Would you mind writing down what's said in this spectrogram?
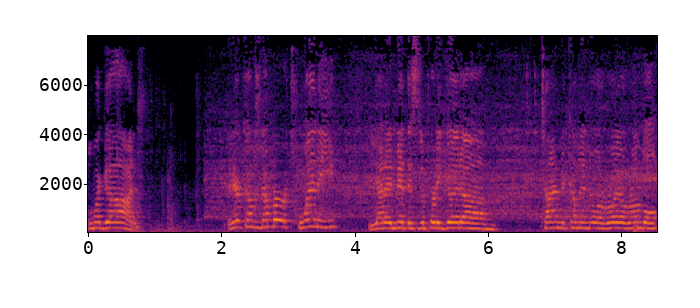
Oh my God. And here comes number 20. You gotta admit, this is a pretty good um, time to come into a Royal Rumble.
